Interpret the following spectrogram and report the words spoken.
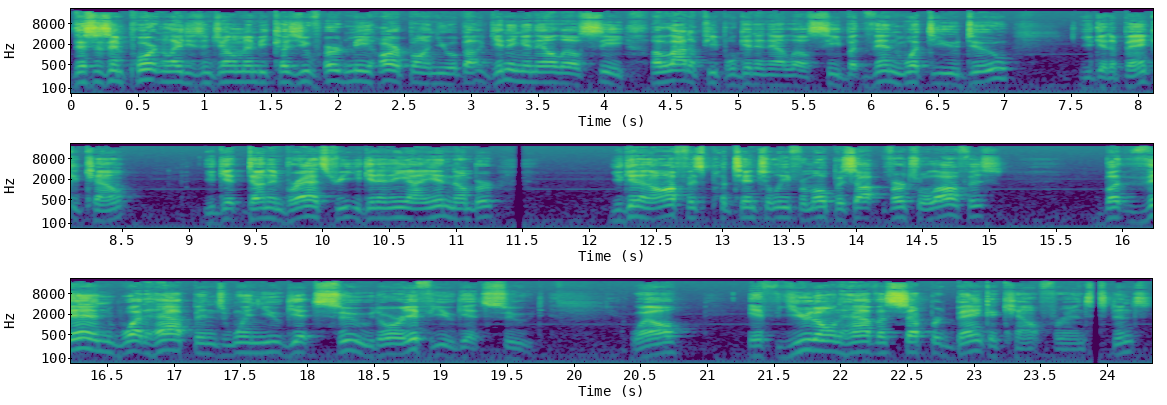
This is important, ladies and gentlemen, because you've heard me harp on you about getting an LLC. A lot of people get an LLC, but then what do you do? You get a bank account, you get Dun and Bradstreet, you get an EIN number, you get an office potentially from Opus Virtual Office. But then what happens when you get sued or if you get sued? Well, if you don't have a separate bank account, for instance,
